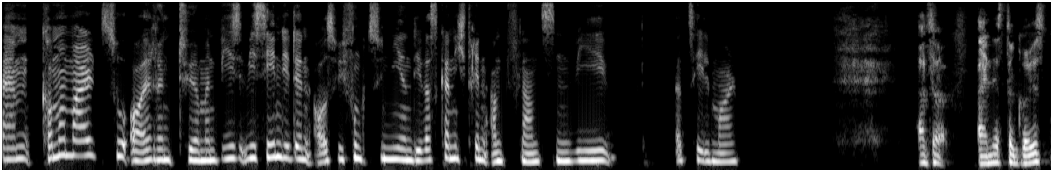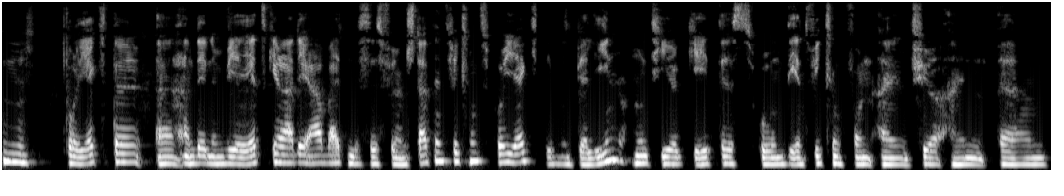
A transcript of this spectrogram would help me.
Ähm, kommen wir mal zu euren Türmen. Wie, wie sehen die denn aus? Wie funktionieren die? Was kann ich drin anpflanzen? Wie, erzähl mal. Also eines der größten Projekte, äh, an denen wir jetzt gerade arbeiten. Das ist für ein Stadtentwicklungsprojekt in Berlin und hier geht es um die Entwicklung von ein für ein ähm,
